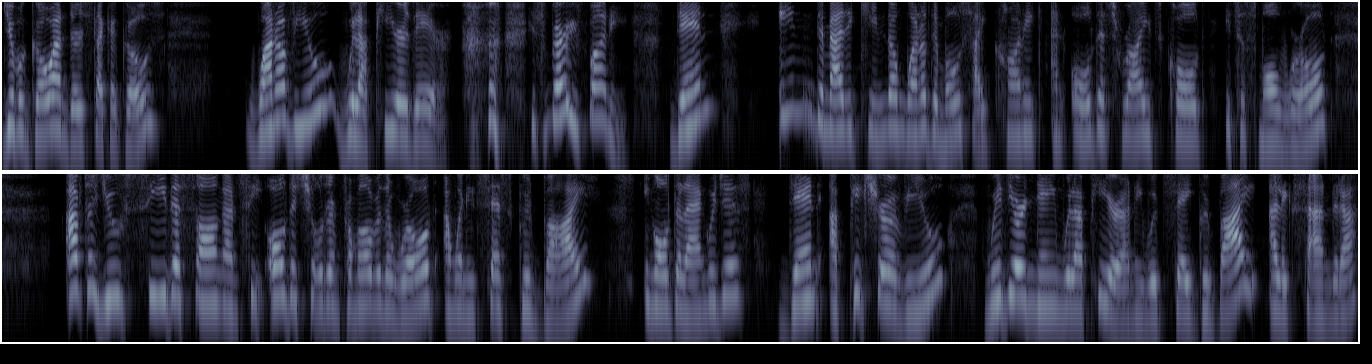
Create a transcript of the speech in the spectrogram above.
You would go and there's like a ghost one of you will appear there. it's very funny. Then, in the Magic Kingdom, one of the most iconic and oldest rides called It's a Small World. After you see the song and see all the children from all over the world, and when it says goodbye in all the languages, then a picture of you with your name will appear and it would say goodbye, Alexandra,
